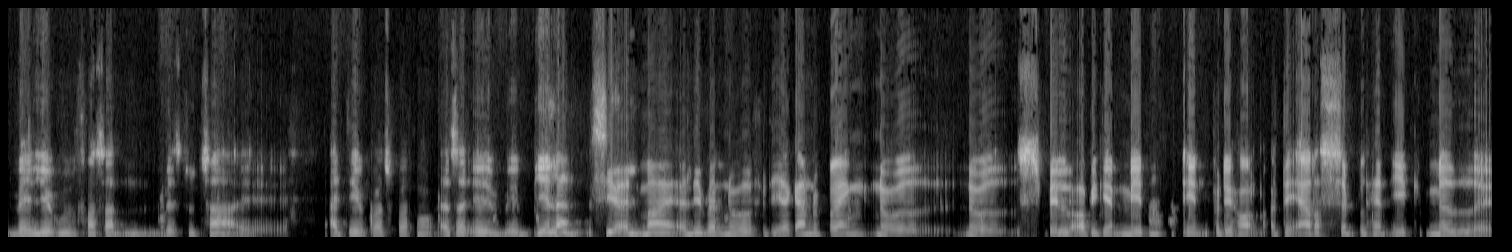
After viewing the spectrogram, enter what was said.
vælge ud fra sådan, hvis du tager øh, ej, det er jo et godt spørgsmål. Altså, øh, øh Bjelland siger mig alligevel noget, fordi jeg gerne vil bringe noget, noget spil op igennem midten ind på det hold, og det er der simpelthen ikke med, øh,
